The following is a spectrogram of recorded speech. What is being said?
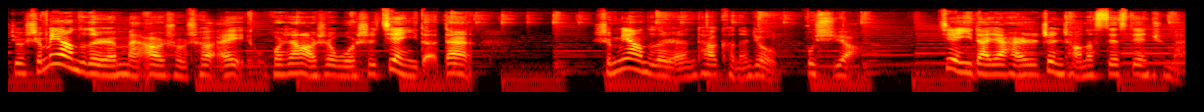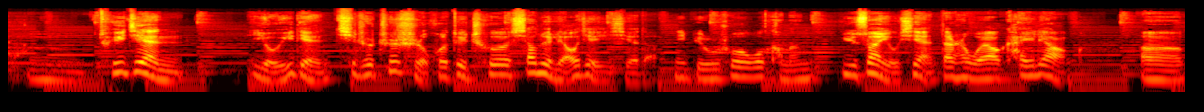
就什么样子的人买二手车？哎，火山老师，我是建议的，但什么样子的人他可能就不需要。建议大家还是正常的 4S 店去买吧。嗯，推荐有一点汽车知识或者对车相对了解一些的。你比如说，我可能预算有限，但是我要开一辆，呃，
